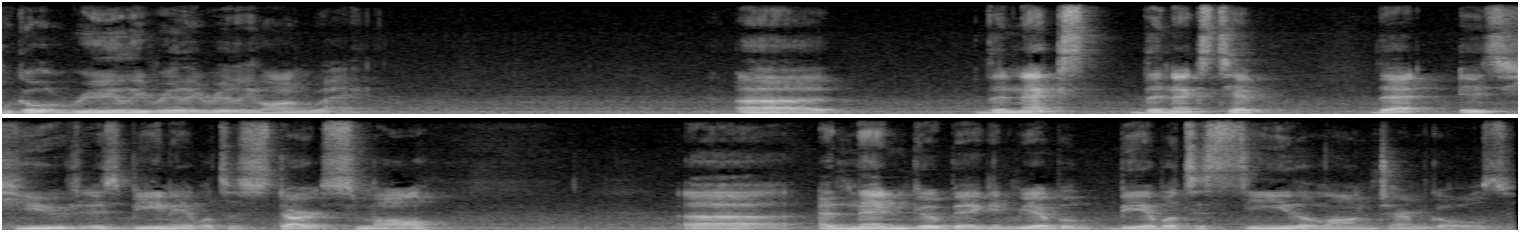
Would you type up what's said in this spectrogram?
will go a really, really, really long way. Uh, the next the next tip that is huge is being able to start small uh, and then go big and be able be able to see the long term goals.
